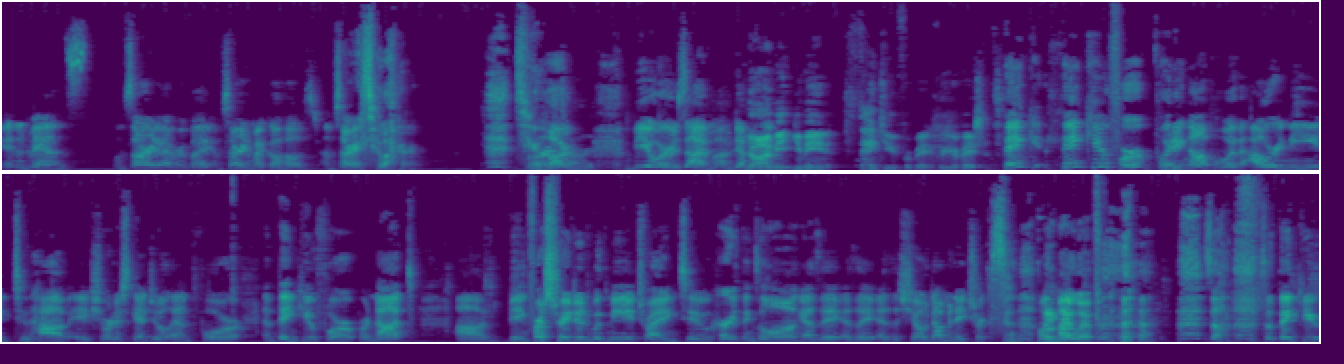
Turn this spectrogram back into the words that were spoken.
in advance. I'm sorry to everybody. I'm sorry to my co-host. I'm sorry to our to our viewers. I'm, I'm definitely no i mean you mean thank you for for your patience thank thank you for putting up with our need to have a shorter schedule and for and thank you for for not uh, being frustrated with me trying to hurry things along as a as a as a show dominatrix with my whip. so so thank you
